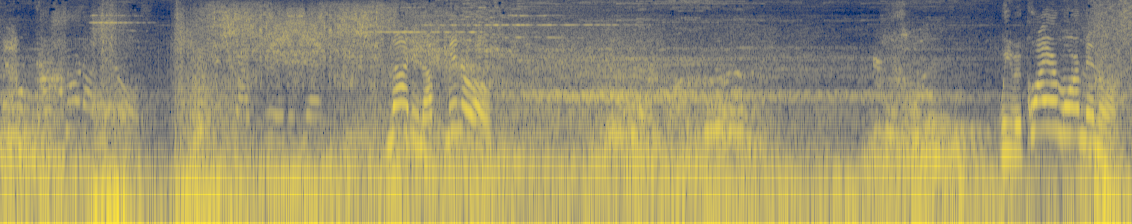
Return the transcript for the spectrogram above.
You're short on minerals. Saturated yet? Not enough minerals. We require more minerals.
